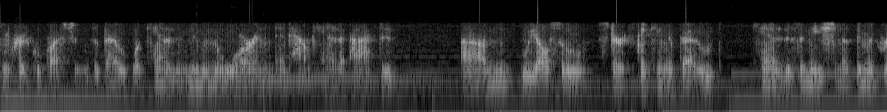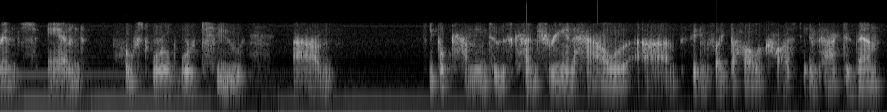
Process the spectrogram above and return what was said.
some critical questions about what Canada knew in the war and, and how Canada acted. Um, we also start thinking about Canada as a nation of immigrants and post World War II. Um, people coming to this country and how uh, things like the Holocaust impacted them.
